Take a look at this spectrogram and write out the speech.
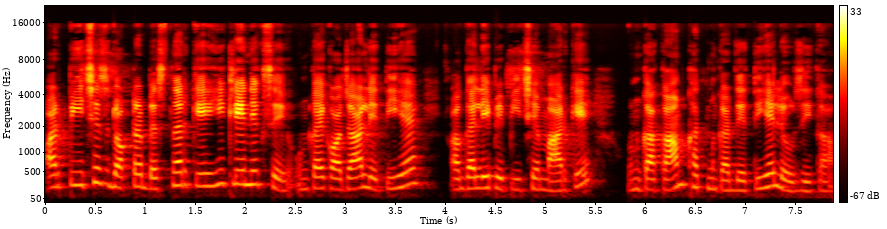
और पीछे से डॉक्टर बेस्नर के ही क्लिनिक से उनका एक औज़ार लेती है और गले पे पीछे मार के उनका काम ख़त्म कर देती है लूजी का।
